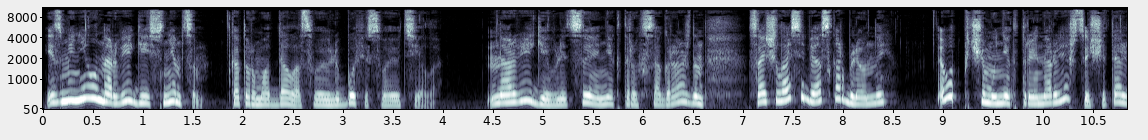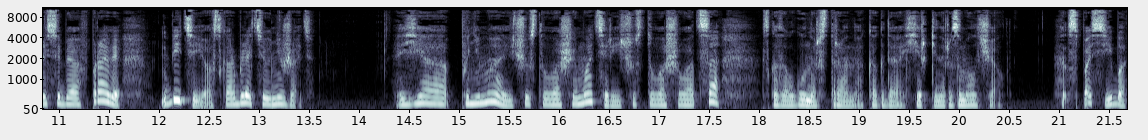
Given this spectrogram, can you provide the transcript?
изменила Норвегии с немцем, которому отдала свою любовь и свое тело. Норвегия в лице некоторых сограждан сочла себя оскорбленной, вот почему некоторые норвежцы считали себя вправе бить ее, оскорблять и унижать. «Я понимаю чувства вашей матери и чувства вашего отца», — сказал Гуннер странно, когда Хиркинер замолчал. «Спасибо,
